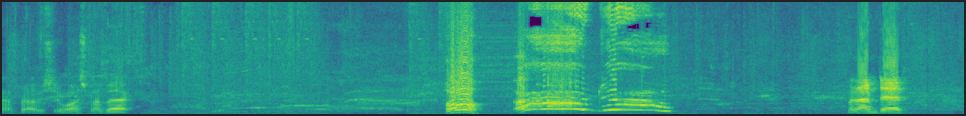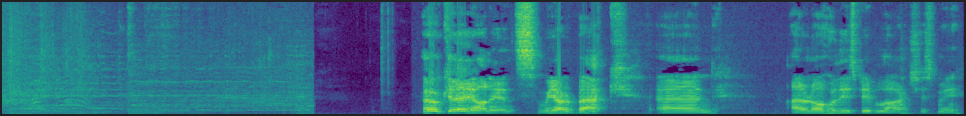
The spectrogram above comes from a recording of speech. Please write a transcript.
I probably should wash my back. But I'm dead. Okay, audience, we are back, and I don't know who these people are, it's just me.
